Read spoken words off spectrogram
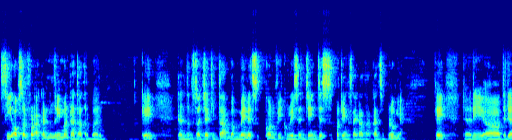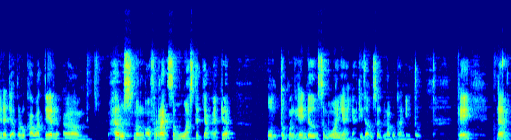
si observer akan menerima data terbaru. Oke, okay? dan tentu saja kita memanage configuration changes seperti yang saya katakan sebelumnya. Oke, okay? uh, jadi Anda tidak perlu khawatir um, harus mengoverride semua state yang ada untuk menghandle semuanya ya, tidak usah melakukan itu. Oke, nah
